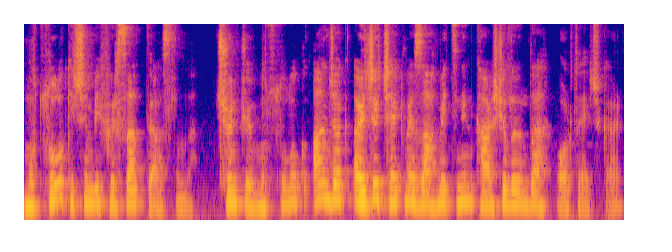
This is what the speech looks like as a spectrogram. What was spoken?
mutluluk için bir fırsattı aslında. Çünkü mutluluk ancak acı çekme zahmetinin karşılığında ortaya çıkardı.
